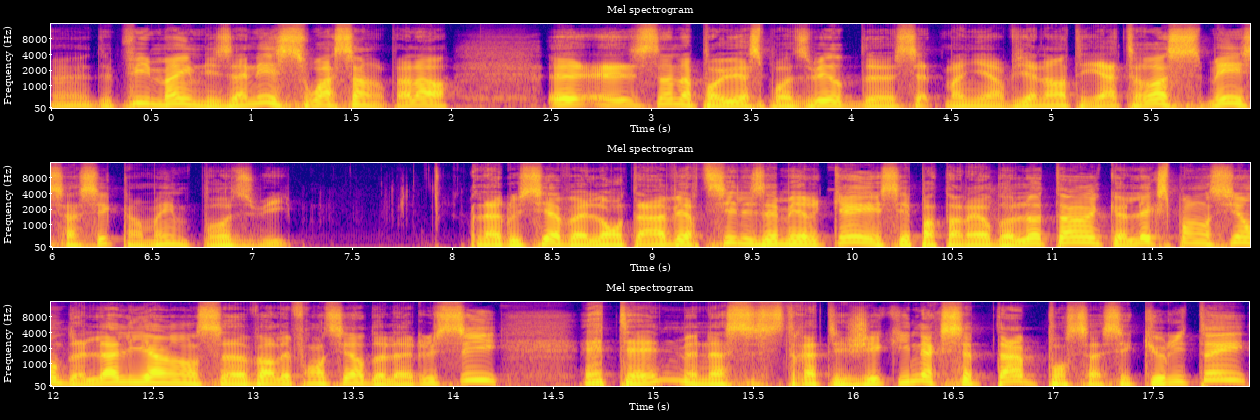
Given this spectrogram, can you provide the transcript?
hein, depuis même les années 60. Alors, euh, euh, ça n'a pas eu à se produire de cette manière violente et atroce, mais ça s'est quand même produit. La Russie avait longtemps averti les Américains et ses partenaires de l'OTAN que l'expansion de l'Alliance vers les frontières de la Russie était une menace stratégique inacceptable pour sa sécurité.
